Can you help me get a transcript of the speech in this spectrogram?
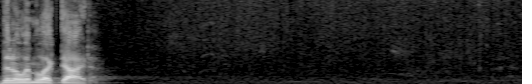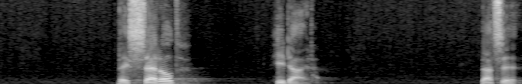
Then Elimelech died. They settled, he died. That's it,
